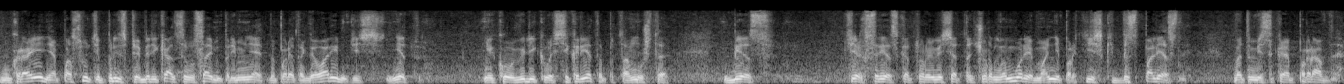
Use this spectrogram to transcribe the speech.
в Украине, а по сути, в принципе, американцы его сами применяют. Мы про это говорим, здесь нет никакого великого секрета, потому что без тех средств, которые висят над Черным морем, они практически бесполезны. В этом есть такая правда.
